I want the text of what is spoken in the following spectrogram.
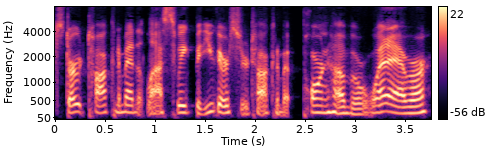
start talking about it last week but you guys are talking about pornhub or whatever.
